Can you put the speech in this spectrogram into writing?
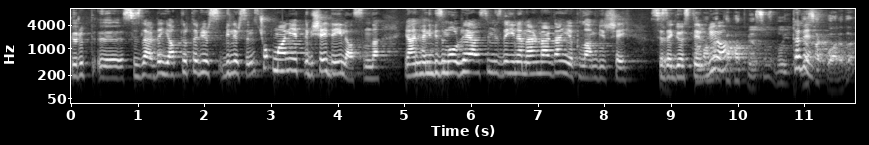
görüp e, sizler de yaptırtabilirsiniz. Çok maliyetli bir şey değil aslında. Yani hani bizim o Reels'imizde yine mermerden yapılan bir şey size gösteriliyor. Tamamen kapatmıyorsunuz. Bu Tabii. yasak bu arada.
